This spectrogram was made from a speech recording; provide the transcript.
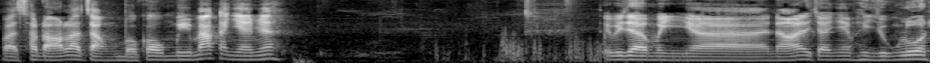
Và sau đó là dòng bồ câu mi mắc anh em nhé thì bây giờ mình à, nói để cho anh em hình dung luôn.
